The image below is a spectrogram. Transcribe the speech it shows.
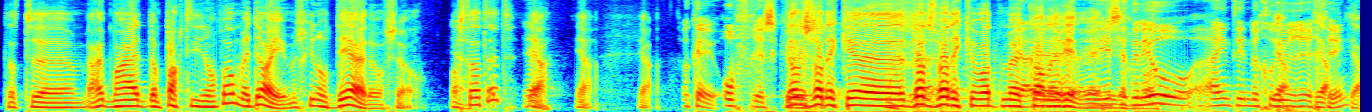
Dat, eh, maar dan pakte hij nog wel medaille. Misschien nog derde of zo. Was dat het? Ja. Ja. ja, Oké, opfriscursus. Dat is wat ik, eh, dat is wat ik wat me Ja, kan herinneren. in Je zit een heel eind in de goede richting.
